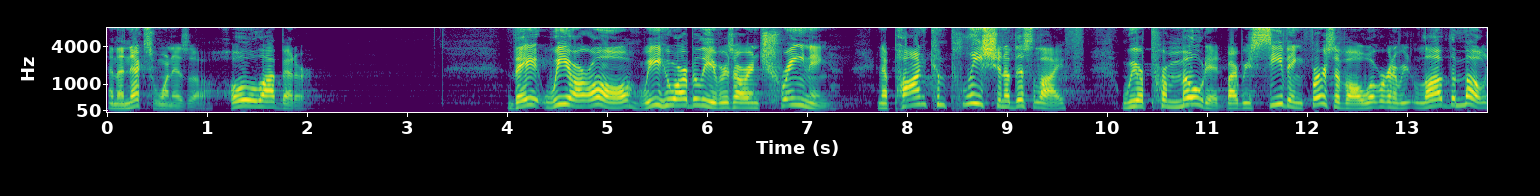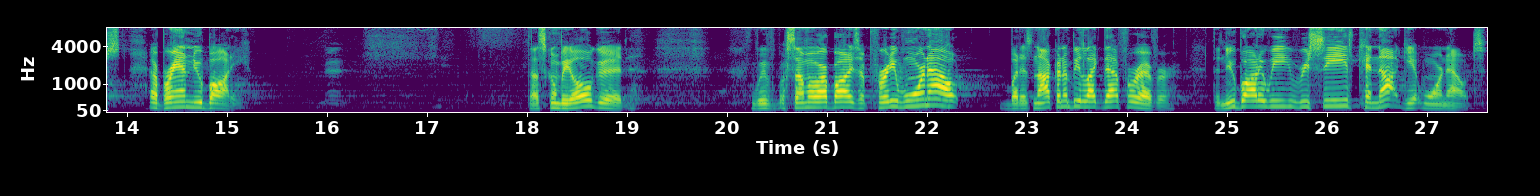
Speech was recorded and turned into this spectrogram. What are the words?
And the next one is a whole lot better. They, we are all, we who are believers, are in training. And upon completion of this life, we are promoted by receiving, first of all, what we're going to love the most a brand new body. Amen. That's going to be all good. We've, some of our bodies are pretty worn out, but it's not going to be like that forever. The new body we receive cannot get worn out.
